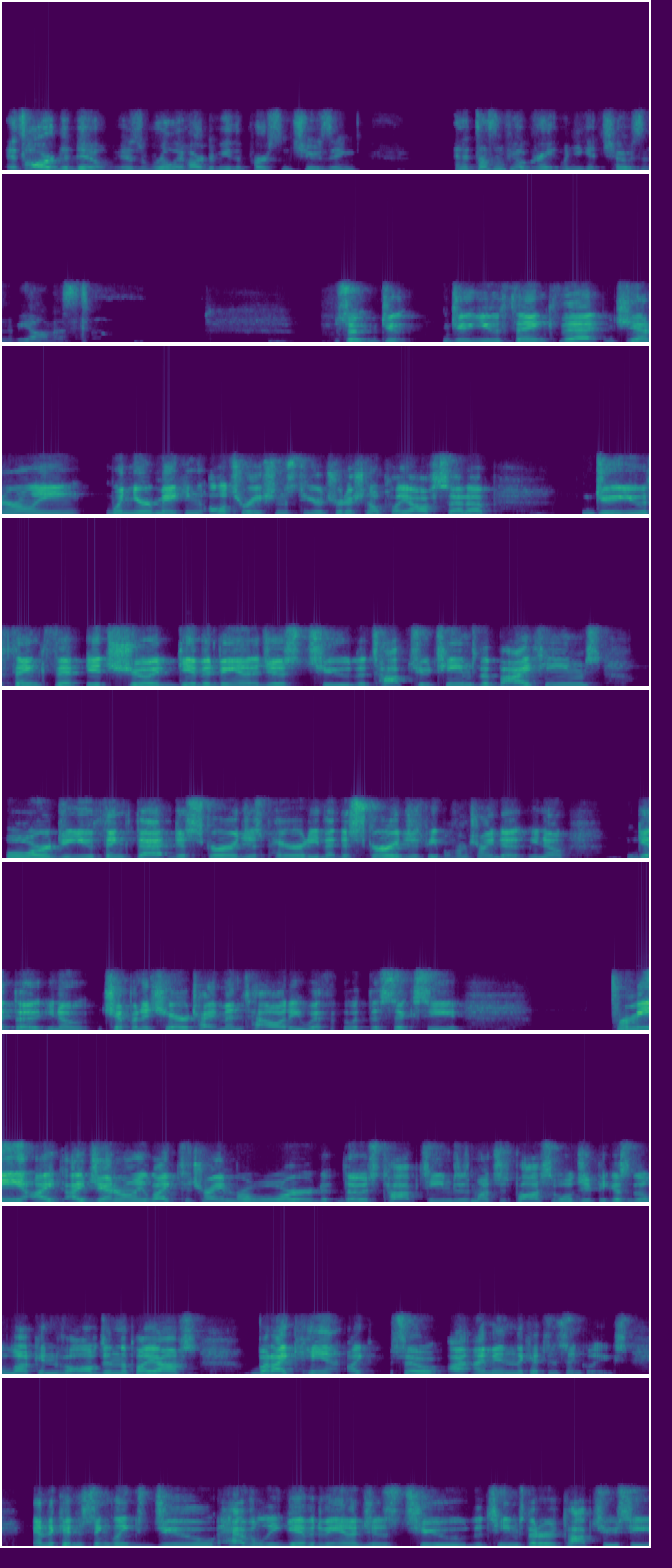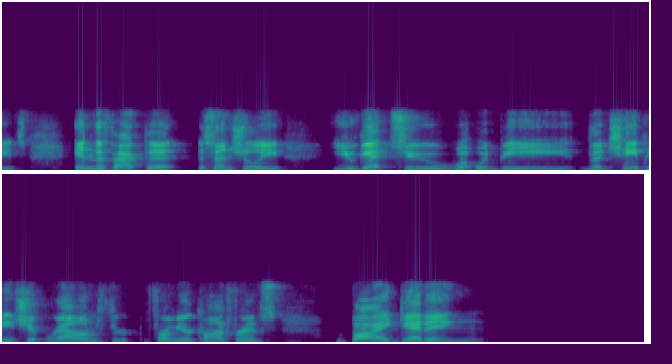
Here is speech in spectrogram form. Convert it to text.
It's hard to do. It is really hard to be the person choosing and it doesn't feel great when you get chosen to be honest so do do you think that generally when you're making alterations to your traditional playoff setup do you think that it should give advantages to the top two teams the bye teams? Or do you think that discourages parity that discourages people from trying to you know get the you know chip in a chair type mentality with with the six seed? For me, I, I generally like to try and reward those top teams as much as possible just because of the luck involved in the playoffs. But I can't like so I, am in the kitchen sink leagues, and the kitchen leagues do heavily give advantages to the teams that are top two seeds in the fact that essentially you get to what would be the championship round from your conference by getting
